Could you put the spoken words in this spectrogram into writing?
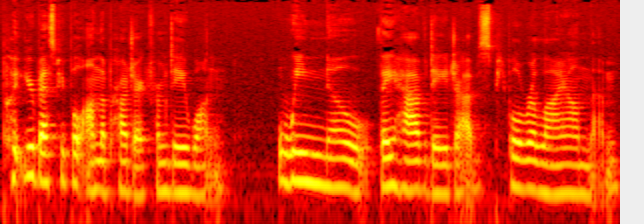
put your best people on the project from day one. We know they have day jobs, people rely on them.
